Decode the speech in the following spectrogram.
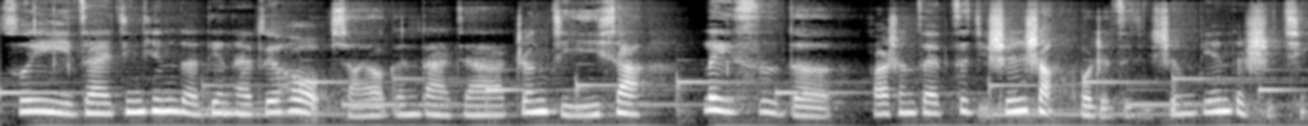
所以在今天的电台最后，想要跟大家征集一下类似的发生在自己身上或者自己身边的事情。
